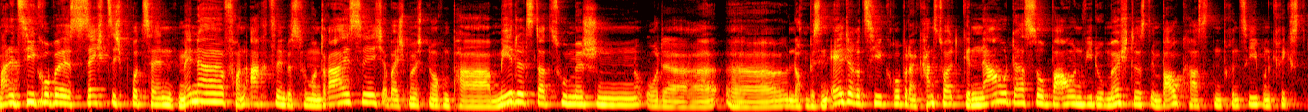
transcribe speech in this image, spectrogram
Meine Zielgruppe ist 60% Männer von 18 bis 35, aber ich möchte noch ein paar Mädels dazu mischen oder äh, noch ein bisschen ältere Zielgruppe. Dann kannst du halt genau das so bauen, wie du möchtest, im Baukastenprinzip und kriegst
